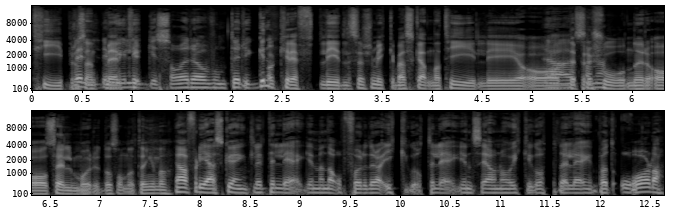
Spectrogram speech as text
10 Veldig mer mye liggesår og vondt i ryggen. og kreftlidelser som ikke ble skanna tidlig, og Ja, sånn, ja. depresjoner og selvmord og sånne ting. da. Ja, fordi jeg skulle egentlig til legen, men da oppfordra ikke gå til legen, så jeg har nå ikke gått på det legen på et år, da.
